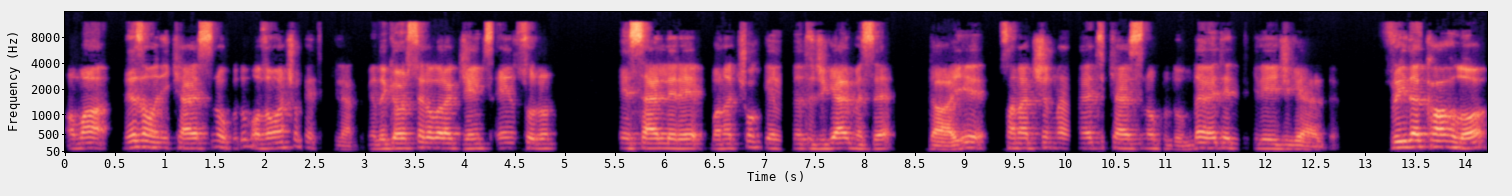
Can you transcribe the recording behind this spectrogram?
ama ne zaman hikayesini okudum o zaman çok etkilendim. Ya da görsel olarak James Ensor'un eserleri bana çok yaratıcı gelmese dahi sanatçının hayat hikayesini okuduğumda evet etkileyici geldi. Frida Kahlo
